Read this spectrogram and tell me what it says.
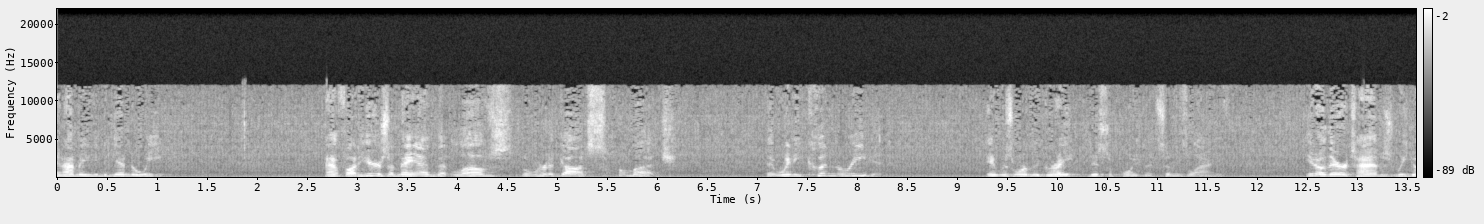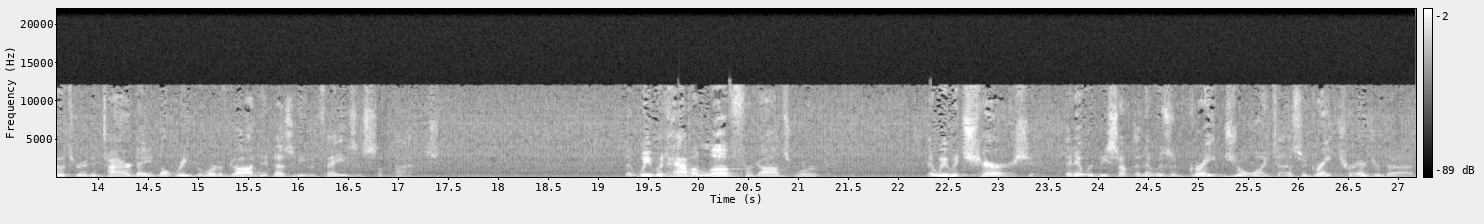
And I mean, he began to weep. And I thought, here's a man that loves the Word of God so much that when he couldn't read it, it was one of the great disappointments of his life. You know, there are times we go through an entire day and don't read the Word of God, and it doesn't even faze us sometimes that we would have a love for God's Word, that we would cherish it, that it would be something that was a great joy to us, a great treasure to us.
